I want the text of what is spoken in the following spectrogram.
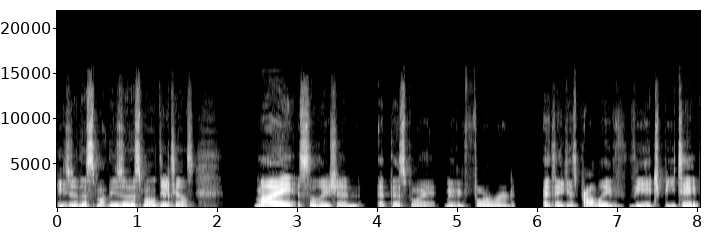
these are the small these are the small Yeah. details my solution at this point moving forward i think is probably vhb tape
